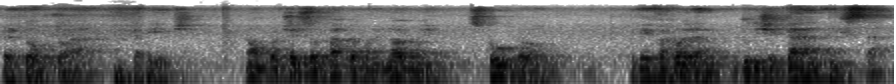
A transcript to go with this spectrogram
per Tortora, per capirci. No, un processo fatto con enorme scrupolo, perché Falcone era un giudice garantista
